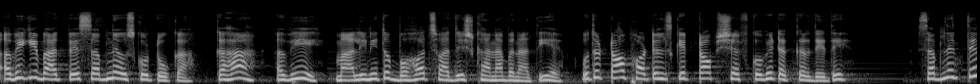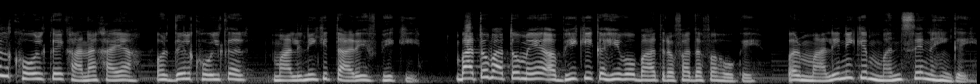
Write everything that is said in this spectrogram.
अभी की बात पे सबने उसको टोका। कहा, अभी, मालिनी तो बहुत स्वादिष्ट खाना बनाती है। वो तो टॉप होटल्स के टॉप शेफ को भी टक्कर दे दे। सबने दिल खोल के खाना खाया और दिल खोलकर मालिनी की तारीफ़ भी की। बातों बातों में अभी की कही वो बात रफा दफ़ा हो गई, पर मालिनी के मन से नहीं गई।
